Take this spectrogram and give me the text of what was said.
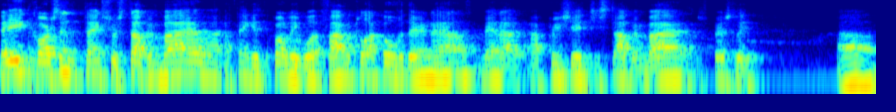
Hey, Carson, thanks for stopping by. I think it's probably what five o'clock over there now. Man, I, I appreciate you stopping by, especially uh,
